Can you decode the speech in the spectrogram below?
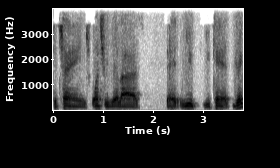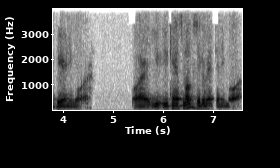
to change once you realize that you you can't drink beer anymore, or you you can't smoke cigarettes anymore,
